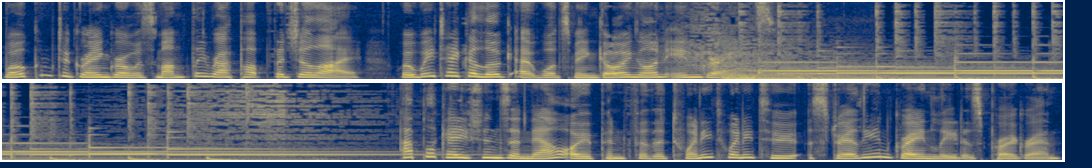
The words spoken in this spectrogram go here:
Welcome to Grain Growers Monthly Wrap Up for July, where we take a look at what's been going on in grains. Applications are now open for the 2022 Australian Grain Leaders Program.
